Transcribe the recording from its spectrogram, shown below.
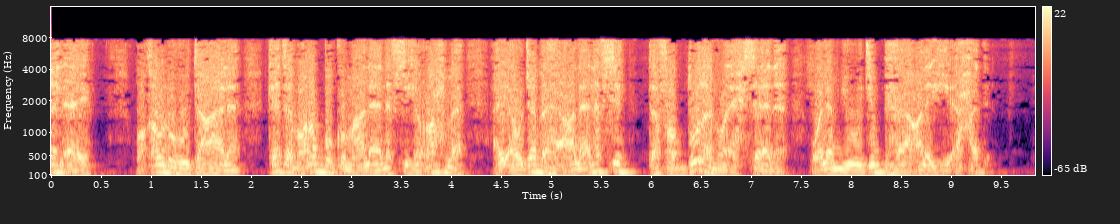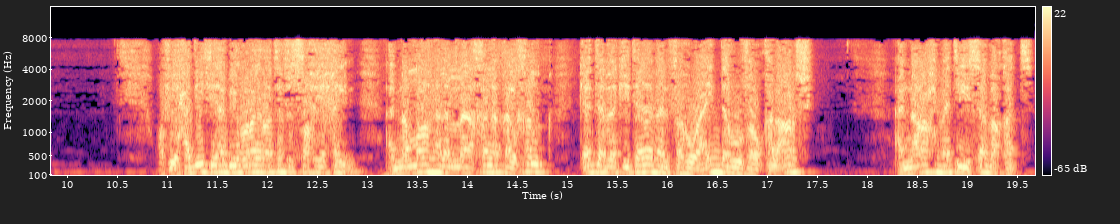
الآية. وقوله تعالى كتب ربكم على نفسه الرحمة أي أوجبها على نفسه تفضلا وإحسانا ولم يوجبها عليه أحد. وفي حديث أبي هريرة في الصحيحين أن الله لما خلق الخلق كتب كتابا فهو عنده فوق العرش أن رحمتي سبقت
